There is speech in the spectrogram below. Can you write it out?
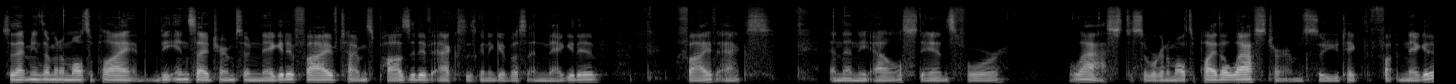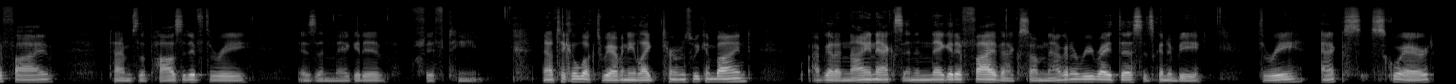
So that means I'm going to multiply the inside term. So negative 5 times positive x is going to give us a negative 5x. And then the L stands for last. So we're going to multiply the last terms. So you take the negative 5 times the positive 3 is a negative 15. Now take a look. Do we have any like terms we combined? I've got a 9x and a negative 5x. So I'm now going to rewrite this. It's going to be 3x squared.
